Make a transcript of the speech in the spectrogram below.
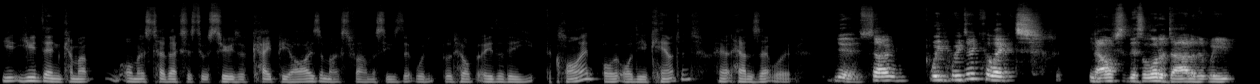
you you then come up almost have access to a series of KPIs amongst pharmacies that would would help either the the client or, or the accountant. How how does that work? Yeah, so we, we do collect, you know, obviously there's a lot of data that we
